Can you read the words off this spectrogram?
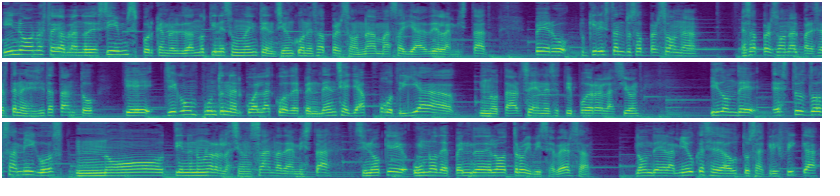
Y no, no estoy hablando de Sims porque en realidad no tienes una intención con esa persona más allá de la amistad. Pero tú quieres tanto a esa persona, esa persona al parecer te necesita tanto que llega un punto en el cual la codependencia ya podría notarse en ese tipo de relación y donde estos dos amigos no tienen una relación sana de amistad, sino que uno depende del otro y viceversa. Donde el amigo que se autosacrifica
